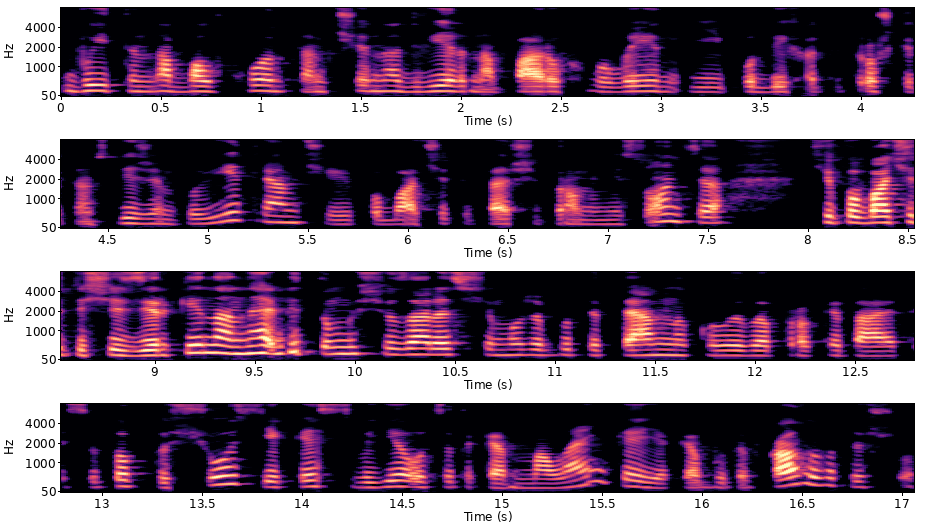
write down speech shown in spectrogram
вийти на балкон там чи на двір на пару хвилин і подихати трошки там свіжим повітрям, чи побачити перші промені сонця, чи побачити ще зірки на небі, тому що зараз ще може бути темно, коли ви прокидаєтеся. Тобто щось, якесь своє, оце таке маленьке, яке буде вказувати, що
